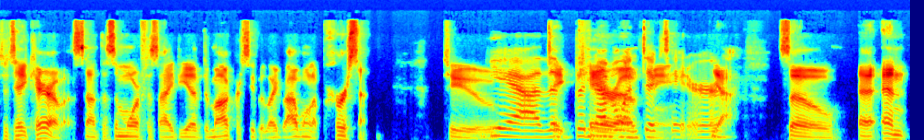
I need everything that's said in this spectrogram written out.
to take care of us, not this amorphous idea of democracy, but like I want a person to yeah the benevolent of me. dictator yeah so uh, and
